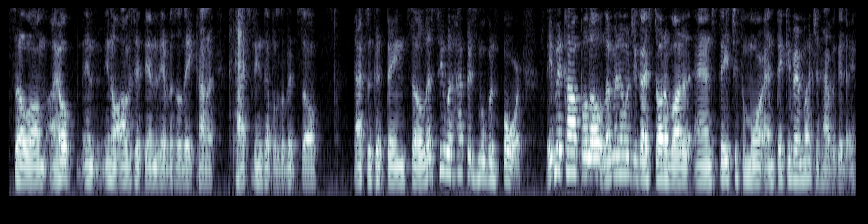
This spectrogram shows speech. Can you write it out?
So um, I hope and you know obviously at the end of the episode they kind of patch things up a little bit. So that's a good thing. So let's see what happens moving forward. Leave me a comment below. Let me know what you guys thought about it, and stay tuned for more. And thank you very much, and have a good day.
